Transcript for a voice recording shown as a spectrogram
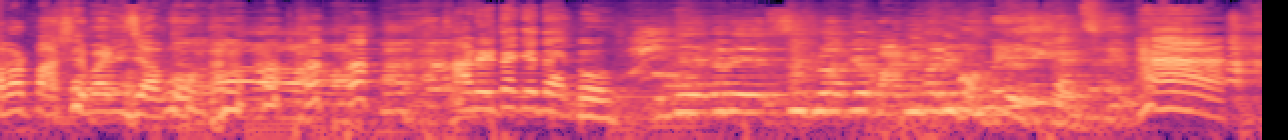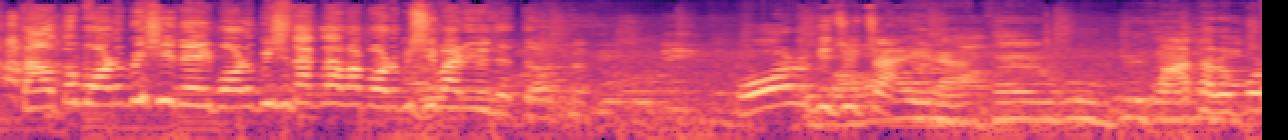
আবার পাশে বাড়ি যাব আর এটাকে দেখো তুমি এখানে এসসি ব্লকে বাড়ি বাড়ি ঘুরতে এসছো। হ্যাঁ তাও তো বড় পিসি নেই বড় পিসি থাকলে আবার বড় পিসি বাড়িও যেতে হতো ওর কিছু চাই না মাথার উপর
